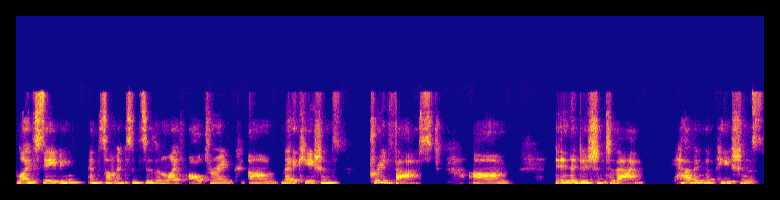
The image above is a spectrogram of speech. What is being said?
life saving, in some instances, and life altering um, medications pretty fast. Um, in addition to that, having the patients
